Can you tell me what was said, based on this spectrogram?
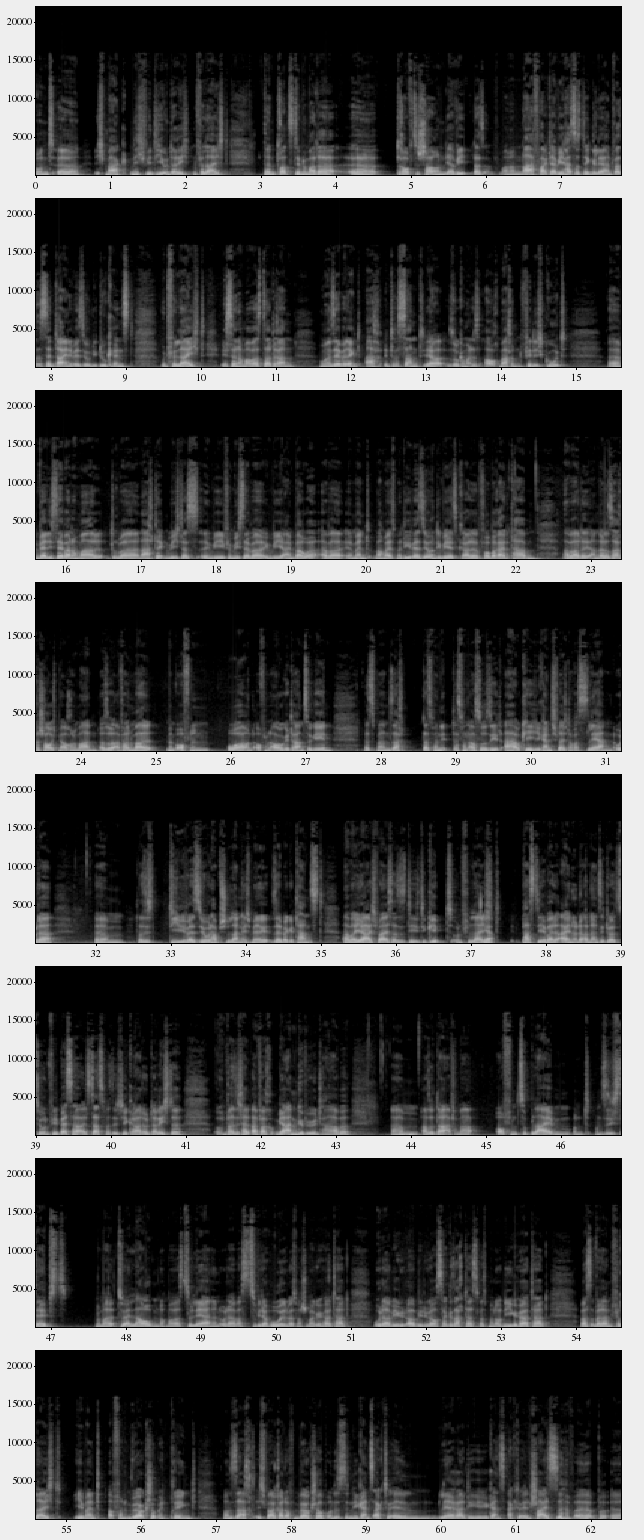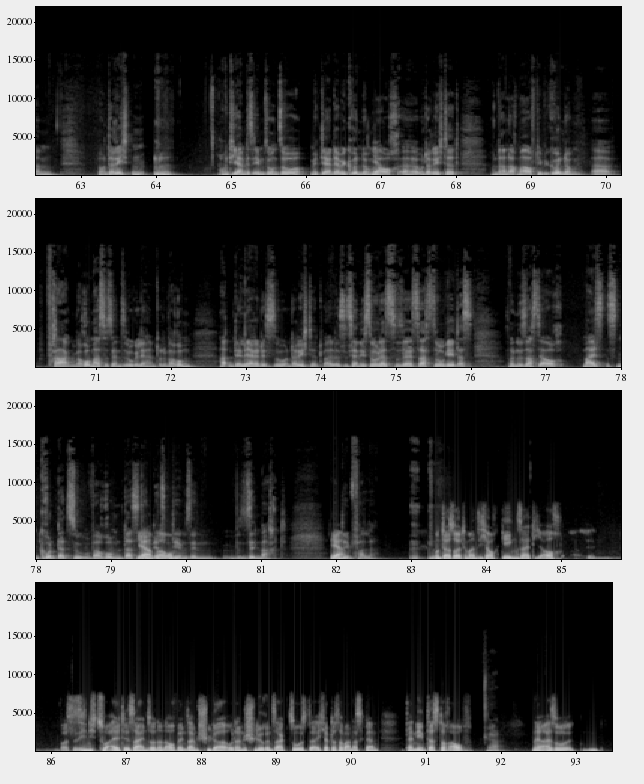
und äh, ich mag nicht, wie die unterrichten vielleicht, dann trotzdem nochmal da äh, drauf zu schauen, ja, wie, dass man nachfragt, ja, wie hast du es denn gelernt? Was ist denn deine Version, die du kennst? Und vielleicht ist da nochmal was da dran, wo man selber denkt, ach, interessant, ja, so kann man das auch machen, finde ich gut. Ähm, werde ich selber nochmal drüber nachdenken, wie ich das irgendwie für mich selber irgendwie einbaue. Aber im Moment machen wir erstmal die Version, die wir jetzt gerade vorbereitet haben. Aber die andere Sache schaue ich mir auch nochmal an. Also einfach nochmal mit einem offenen Ohr und offenen Auge dran zu gehen, dass man sagt, dass man, dass man auch so sieht, ah, okay, hier kann ich vielleicht noch was lernen. Oder ähm, das ist die Version, habe ich schon lange nicht mehr selber getanzt, aber ja, ich weiß, dass es die, die gibt und vielleicht Ja. passt die bei der einen oder anderen Situation viel besser als das, was ich hier gerade unterrichte und was ich halt einfach mir angewöhnt habe. Ähm, Mhm. Also da einfach mal offen zu bleiben und, und sich selbst nochmal zu erlauben, nochmal was zu lernen oder was zu wiederholen, was man schon mal gehört hat. Oder wie, wie du auch gesagt hast, was man noch nie gehört hat, was aber dann vielleicht jemand von einem Workshop mitbringt und sagt, ich war gerade auf einem Workshop und es sind die ganz aktuellen Lehrer, die ganz aktuellen Scheiße äh, ähm, unterrichten. Und die haben das eben so und so mit der und der Begründung Ja. auch äh, unterrichtet und dann auch mal auf die Begründung äh, fragen, warum hast du es denn so gelernt oder warum hat der Lehrer das so unterrichtet? Weil es ist ja nicht so, dass du jetzt sagst, so geht es, sondern du sagst ja auch meistens einen Grund dazu, warum das Ja, denn jetzt warum? in dem Sinn Sinn macht. Ja. In dem Falle. Und da sollte man sich auch gegenseitig auch, äh, was ich, nicht zu alte sein, sondern auch wenn sein Schüler oder eine Schülerin sagt, so ist da, ich habe das aber anders gelernt, dann nehmt das doch auf. Ja. Ne, also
